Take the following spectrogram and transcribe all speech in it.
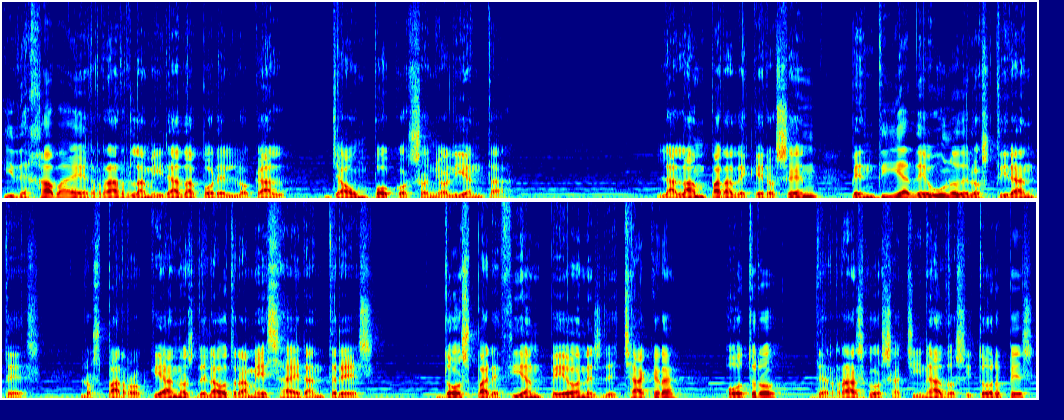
y dejaba errar la mirada por el local, ya un poco soñolienta. La lámpara de querosén pendía de uno de los tirantes. Los parroquianos de la otra mesa eran tres. Dos parecían peones de chacra, otro, de rasgos achinados y torpes,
